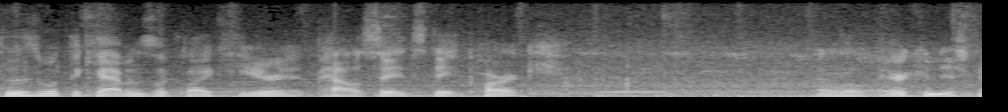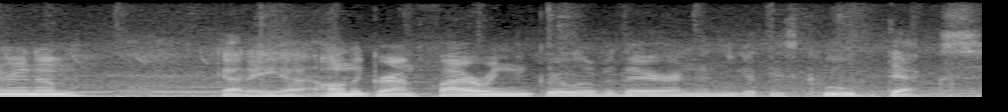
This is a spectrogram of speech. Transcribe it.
So this is what the cabins look like here at Palisade State Park. Got a little air conditioner in them. Got a uh, on the ground fire ring and grill over there, and then you got these cool decks.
